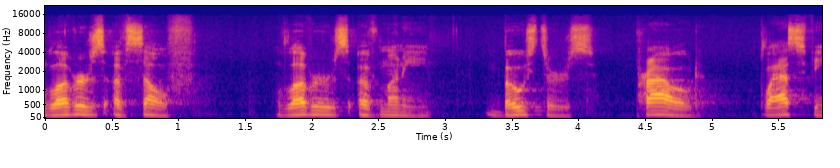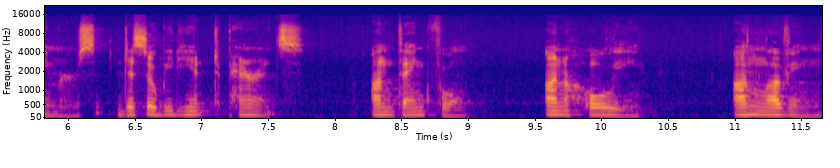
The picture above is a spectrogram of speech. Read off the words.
lovers of self, lovers of money, boasters, proud, blasphemers, disobedient to parents, unthankful, unholy, unloving,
